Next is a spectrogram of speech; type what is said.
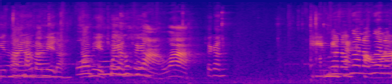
ที่ตายนะดาเมจอะโอ้ดาเมจกูช่วยมึกันนช่วยหัวกันว่ะช่วยกันเพื่อนเอาเพื่อนเอาเพื่อนเอา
